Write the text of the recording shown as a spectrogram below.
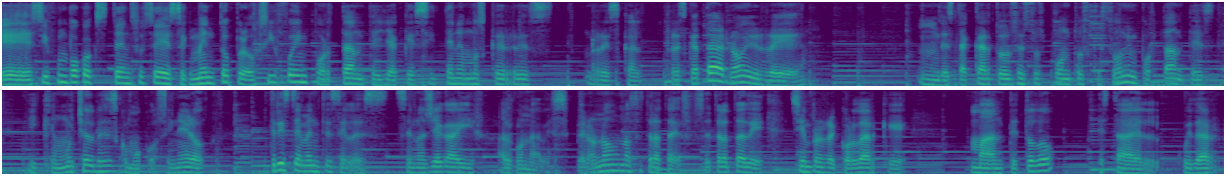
eh, sí fue un poco extenso ese segmento pero sí fue importante ya que sí tenemos que rescatar ¿no? y mm, destacar todos estos puntos que son importantes y que muchas veces como cocinero tristemente se, les, se nos llega a ir alguna vez. Pero no, no se trata de eso. Se trata de siempre recordar que ante todo está el cuidar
